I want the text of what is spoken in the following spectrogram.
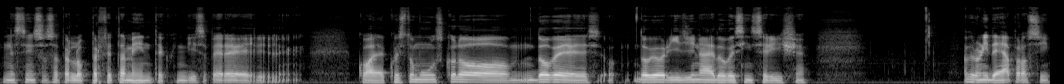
nel senso saperlo perfettamente, quindi sapere il, qual è questo muscolo, dove, dove origina e dove si inserisce. Avere un'idea, però sì.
